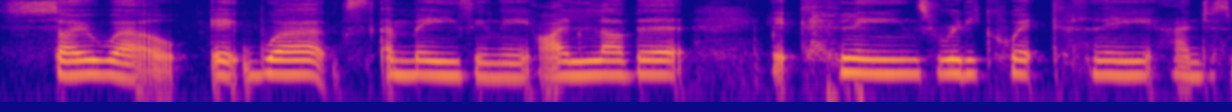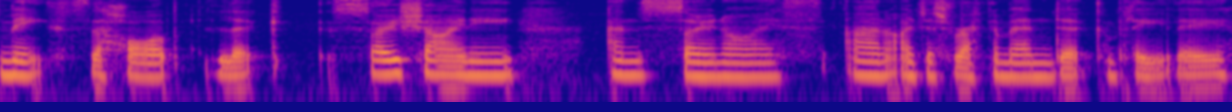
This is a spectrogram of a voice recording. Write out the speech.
so well. It works amazingly. I love it. It cleans really quickly and just makes the hob look so shiny and so nice. And I just recommend it completely.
